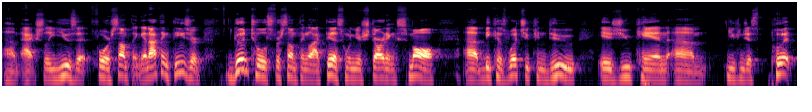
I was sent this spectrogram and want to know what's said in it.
um, actually use it for something. And I think these are good tools for something like this when you're starting small, uh, because what you can do is you can um, you can just put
